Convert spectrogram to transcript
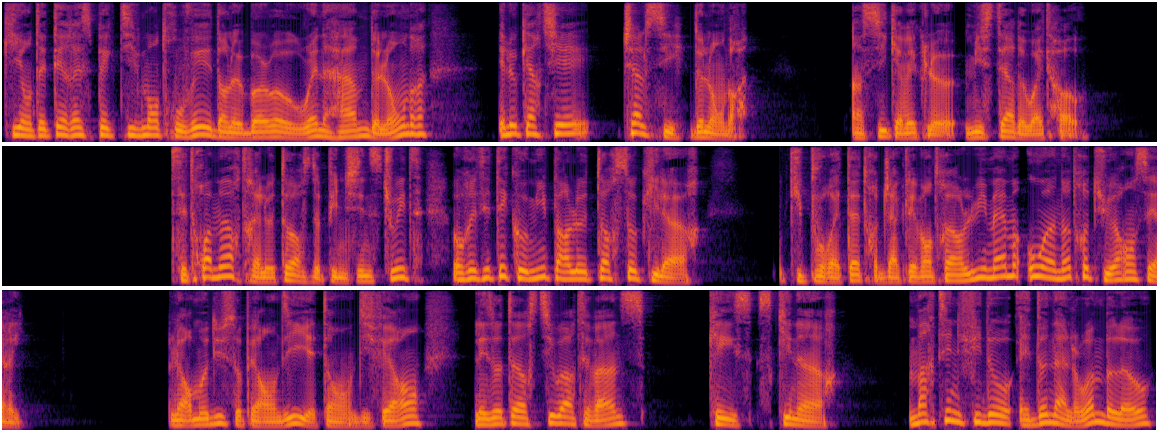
qui ont été respectivement trouvées dans le borough Wenham de Londres et le quartier Chelsea de Londres, ainsi qu'avec le mystère de Whitehall. Ces trois meurtres et le torse de Pinchin Street auraient été commis par le Torso Killer, qui pourrait être Jack l'Éventreur lui-même ou un autre tueur en série. Leur modus operandi étant différent, les auteurs Stewart Evans, Case Skinner, Martin Fido et Donald Rumbelow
